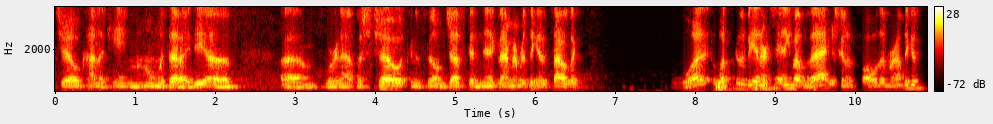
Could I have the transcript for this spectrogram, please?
Joe kind of came home with that idea of um, we're gonna have a show. It's gonna film Jessica and Nick. And I remember thinking at the time, I was like, "What? What's gonna be entertaining about that? You're just gonna follow them around because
